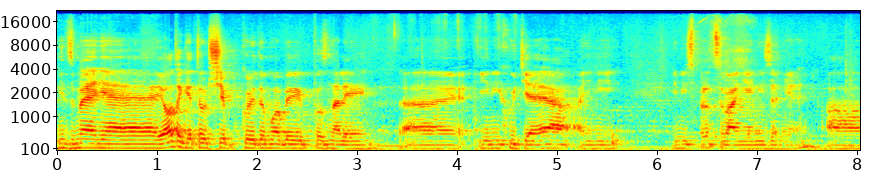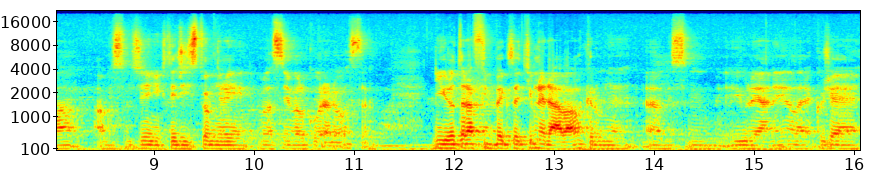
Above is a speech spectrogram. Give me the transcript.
Nicméně, jo, tak je to určitě kvůli tomu, aby poznali uh, jiný chutě a, a jiný, jiný zpracování, jiný země a, a myslím si, že někteří z toho měli vlastně velkou radost. Nikdo teda feedback zatím nedával, kromě, uh, myslím, Juliany, ale jakože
